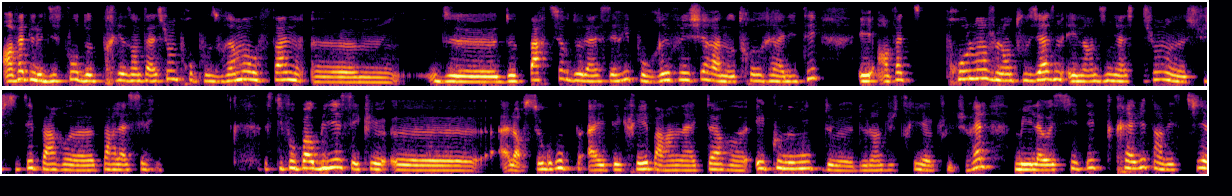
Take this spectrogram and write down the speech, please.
En fait, le discours de présentation propose vraiment aux fans euh, de, de, partir de la série pour réfléchir à notre réalité. Et en fait prolonge l'enthousiasme et l'indignation euh, suscitée par, par la série. Ce qu'il ne faut pas oublier, c'est que euh, alors, ce groupe a été créé par un acteur euh, économique de, l'industrie euh, culturelle, mais il a aussi été très vite investi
